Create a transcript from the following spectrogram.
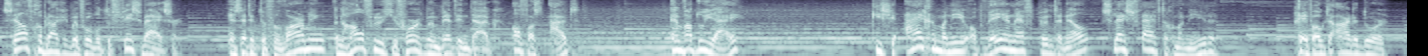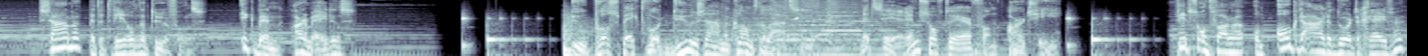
Zelf gebruik ik bijvoorbeeld de viswijzer. En zet ik de verwarming een half uurtje voor ik mijn bed in duik alvast uit. En wat doe jij? Kies je eigen manier op wnf.nl slash 50 manieren. Geef ook de aarde door. Samen met het Wereld Natuurfonds. Ik ben Harm Edens. Uw prospect wordt duurzame klantrelatie. Met CRM-software van Archie. Tips ontvangen om ook de aarde door te geven?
